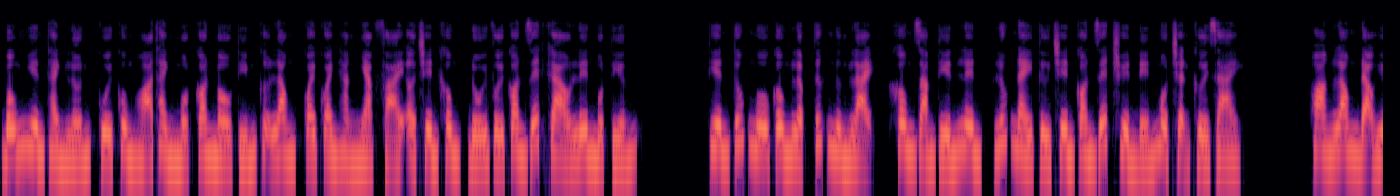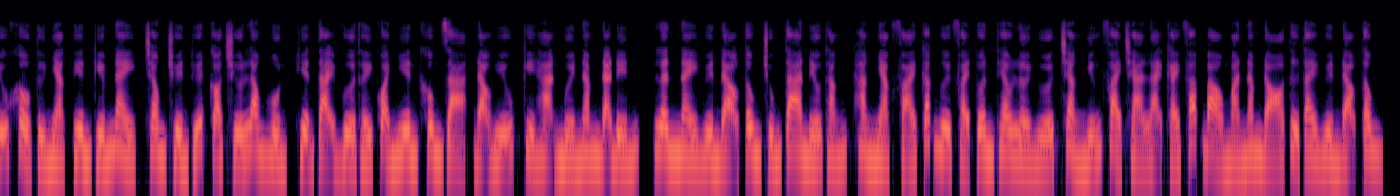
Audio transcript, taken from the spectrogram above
bỗng nhiên thành lớn cuối cùng hóa thành một con màu tím cự long quay quanh hàng nhạc phái ở trên không, đối với con rết gào lên một tiếng. Thiên túc ngô công lập tức ngừng lại, không dám tiến lên, lúc này từ trên con rết truyền đến một trận cười dài. Hoàng Long đạo hữu khẩu từ nhạc tiên kiếm này, trong truyền thuyết có chứa long hồn, hiện tại vừa thấy quả nhiên không giả, đạo hữu kỳ hạn 10 năm đã đến, lần này huyền đạo tông chúng ta nếu thắng, hàng nhạc phái các ngươi phải tuân theo lời hứa chẳng những phải trả lại cái pháp bảo mà năm đó từ tay huyền đạo tông.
